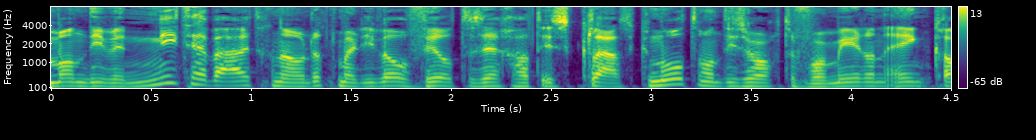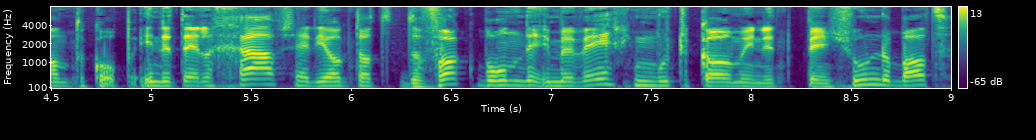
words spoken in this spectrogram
De man die we niet hebben uitgenodigd, maar die wel veel te zeggen had, is Klaas Knot. Want die zorgde voor meer dan één krantenkop. In de Telegraaf zei hij ook dat de vakbonden in beweging moeten komen in het pensioendebat.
